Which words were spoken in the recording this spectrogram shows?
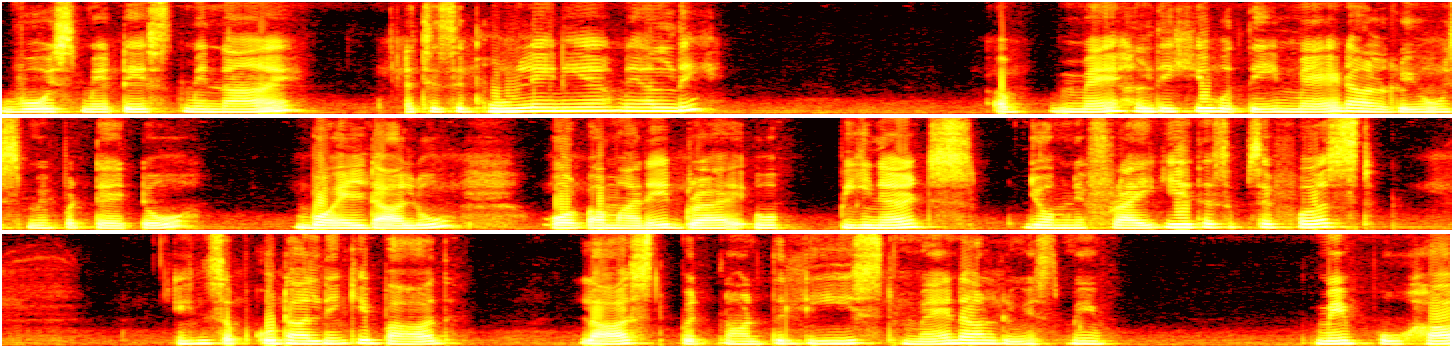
वो इसमें टेस्ट में ना आए। अच्छे से भून लेनी है हमें हल्दी। अब मैं हल्दी के होते ही मैं डाल रही हूँ इसमें पटेटो बॉयल आलू और हमारे ड्राई पीनट्स जो हमने फ्राई किए थे सबसे फ़र्स्ट इन सबको डालने के बाद last but not the least मैं डाल रही हूँ इसमें, में पोहा।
